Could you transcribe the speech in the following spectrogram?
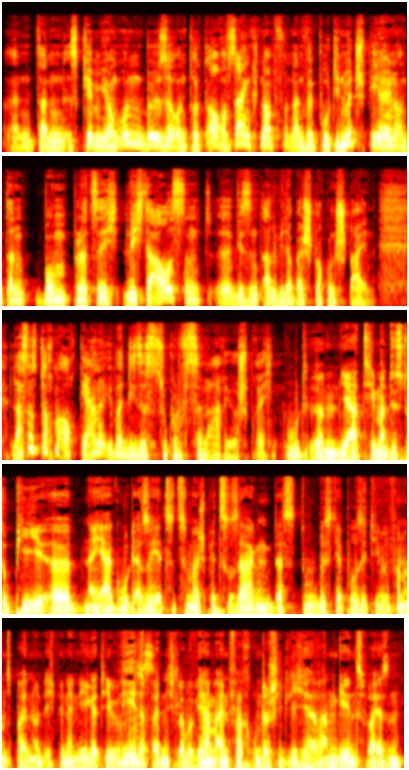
dann ist Kim Jong-un böse und drückt auch auf seinen Knopf und dann will Putin mitspielen und dann bumm, plötzlich Lichter aus und äh, wir sind alle wieder bei Stock und Stein. Lass uns doch mal auch gerne über dieses Zukunftsszenario sprechen. Gut, ähm, ja, Thema Dystopie. Äh, naja, gut, also jetzt zum Beispiel zu sagen, dass du bist der Positive von uns beiden und ich bin der Negative nee, von uns beiden. Ich glaube, wir haben einfach unterschiedliche Herangehensweisen.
